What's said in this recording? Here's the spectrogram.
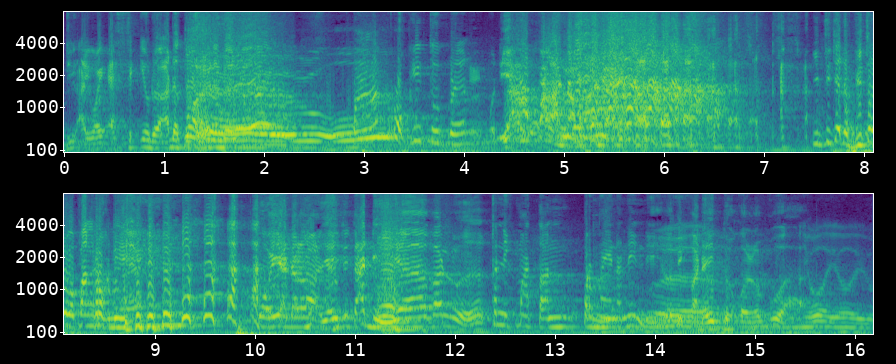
DIY ethicnya udah ada tuh. Pangrok itu, Pren. Ya apalah namanya. Intinya ada Beatle apa pangrok nih. Oh ya adalah ya itu tadi ya kan eh, kenikmatan permainan ini lebih pada itu kalau gua. yo yo yo.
